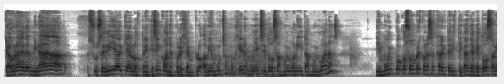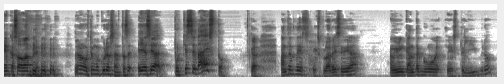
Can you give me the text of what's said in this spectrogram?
que a una determinada edad sucedía que a los 35 años, por ejemplo, había muchas mujeres muy exitosas, muy bonitas, muy buenas, y muy pocos hombres con esas características, ya que todos se habían casado antes. Era una cuestión muy curiosa. Entonces ella decía, ¿por qué se da esto? Claro. Antes de explorar esa idea, a mí me encanta como en este libro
